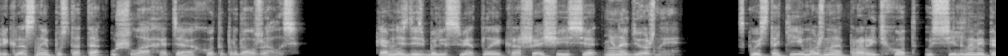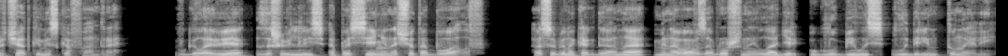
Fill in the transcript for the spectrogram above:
Прекрасная пустота ушла, хотя охота продолжалась. Камни здесь были светлые, крошащиеся, ненадежные. Сквозь такие можно прорыть ход усиленными перчатками скафандра. В голове зашевелились опасения насчет обвалов, особенно когда она, миновав заброшенный лагерь, углубилась в лабиринт туннелей.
